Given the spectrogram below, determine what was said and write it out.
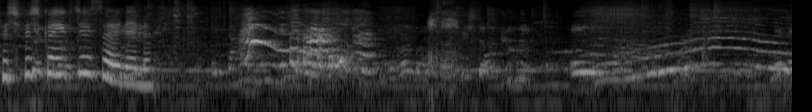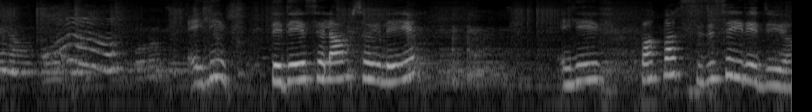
Fış fış kayıkçıyı söyle Elif. Daha yeni Elif. işte akıllım. Elif, dedeye selam söyleyin. Elif, bak bak sizi seyrediyor.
